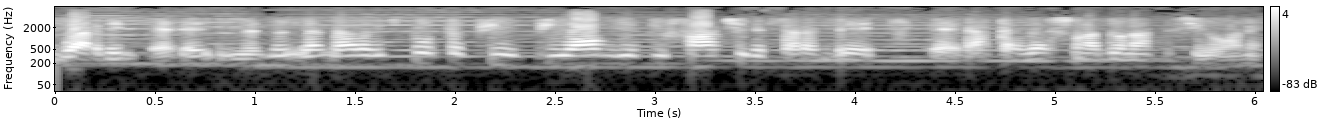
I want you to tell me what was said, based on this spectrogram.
guardi, eh, la, la, risposta più, più, ovvia e più facile sarebbe eh, attraverso una donazione,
